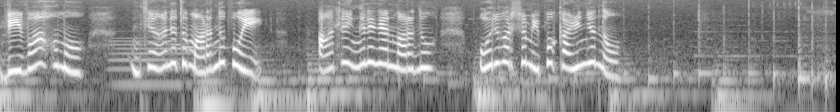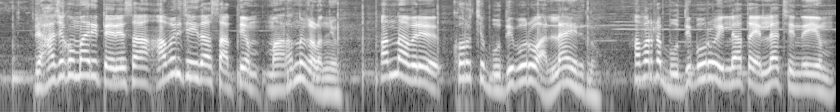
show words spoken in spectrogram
വിവാഹമോ? ഞാനത് മറന്നുപോയി. അതെങ്ങനെ ഞാൻ മറന്നു? ഒരു വർഷം ഇപ്പോ കഴിഞ്ഞെന്നോ? രാജകുമാരി തെരേസ അവർ ചെയ്ത സത്യം മറന്നു കളഞ്ഞു അന്ന് അവർ കുറച്ച് ബുദ്ധിപൂർവം അല്ലായിരുന്നു. അവരുടെ ബുദ്ധിപൂർവം ഇല്ലാത്ത എല്ലാ ചിന്തയും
